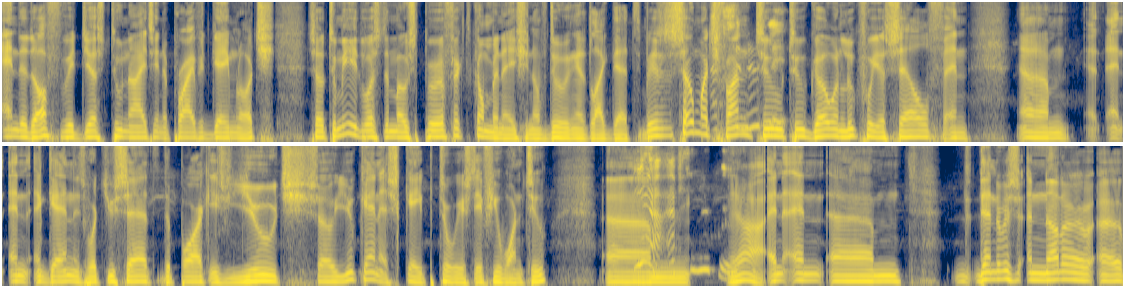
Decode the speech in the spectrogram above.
ended off with just two nights in a private game lodge. So to me, it was the most perfect combination of doing it like that. Because it's so much fun to to go and look for yourself and um, and and again is what you said the park is huge so you can escape tourists if you want to um, yeah, absolutely. yeah and and um, then there is another uh,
